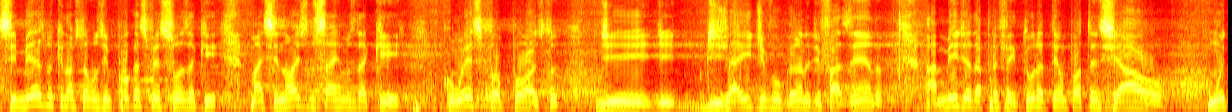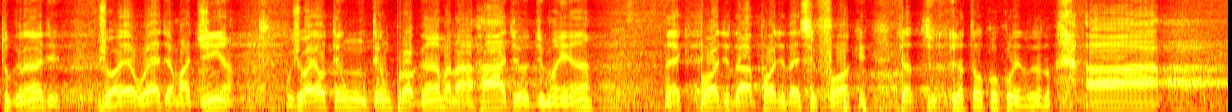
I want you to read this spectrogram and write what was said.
se mesmo que nós estamos em poucas pessoas aqui, mas se nós não sairmos daqui com esse propósito de, de, de já ir divulgando, de fazendo, a mídia da prefeitura tem um potencial muito grande, Joel, Ed, Amadinha, o Joel tem um, tem um programa na rádio de manhã, né, que pode dar, pode dar esse enfoque. Já estou concluindo, vereador. A,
